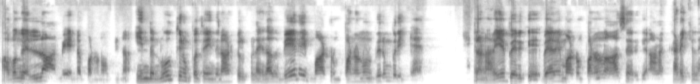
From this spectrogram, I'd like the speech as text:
அவங்க எல்லாருமே என்ன பண்ணணும் அப்படின்னா இந்த நூத்தி முப்பத்தி ஐந்து நாட்களுக்குள்ள ஏதாவது வேலை மாற்றம் பண்ணணும்னு விரும்புறீங்க. ஏன்னா நிறைய பேருக்கு வேலை மாற்றம் பண்ணணும்னு ஆசை இருக்கு ஆனா கிடைக்கல.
